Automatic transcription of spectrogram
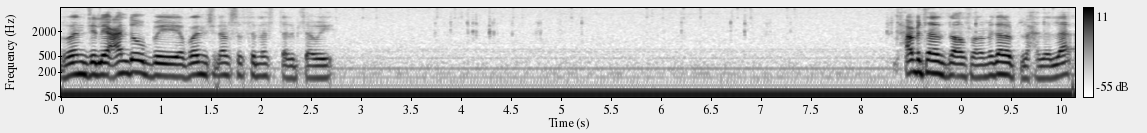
ال range اللي عنده بال range نفس ال Sinister بسويه حابب انزل أصلا ما جربته لحد هلا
